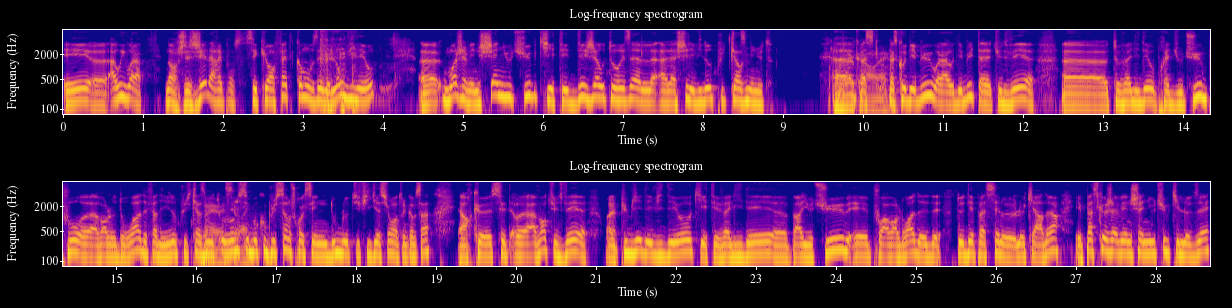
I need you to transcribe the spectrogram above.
et ah oui voilà, non j'ai la réponse. C'est qu'en fait comme on faisait des longues vidéos, moi j'avais une chaîne YouTube qui était déjà autorisée à, à lâcher les vidéos de plus de 15 minutes. Euh, parce, parce qu'au début, voilà, au début, tu devais euh, te valider auprès de YouTube pour euh, avoir le droit de faire des vidéos plus de 15 minutes. Aujourd'hui, c'est beaucoup plus simple. Je crois que c'est une double notification, un truc comme ça. Alors que c'est avant, tu devais voilà, publier des vidéos qui étaient validées par YouTube et pour avoir le droit de, de, de dépasser le, le quart d'heure. Et parce que j'avais une chaîne YouTube qui le faisait,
